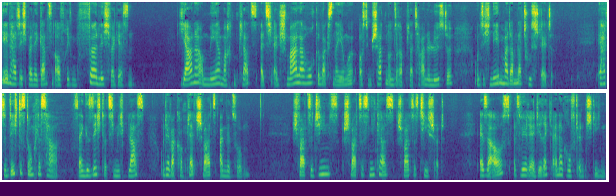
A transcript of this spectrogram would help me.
Den hatte ich bei der ganzen Aufregung völlig vergessen. Jana und Mea machten Platz, als sich ein schmaler, hochgewachsener Junge aus dem Schatten unserer Platane löste und sich neben Madame Latouche stellte. Er hatte dichtes dunkles Haar, sein Gesicht war ziemlich blass und er war komplett schwarz angezogen. Schwarze Jeans, schwarze Sneakers, schwarzes T-Shirt. Er sah aus, als wäre er direkt einer Gruft entstiegen.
